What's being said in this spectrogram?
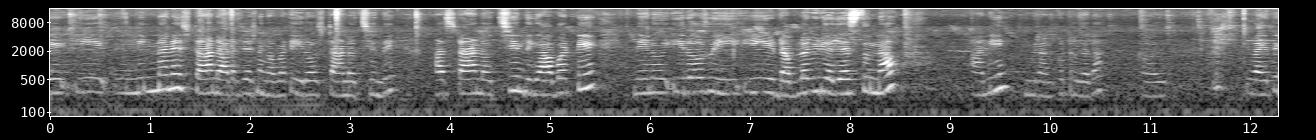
ఈ- ఈ నిన్ననే స్టాండ్ ఆర్డర్ చేసినాం కాబట్టి ఈరోజు స్టాండ్ వచ్చింది. ఆ స్టాండ్ వచ్చింది కాబట్టి నేను ఈరోజు ఈ ఈ డబ్బుల వీడియో చేస్తున్నా అని మీరు అనుకుంటారు కదా? కాదు. ఇవైతే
